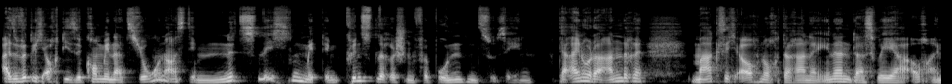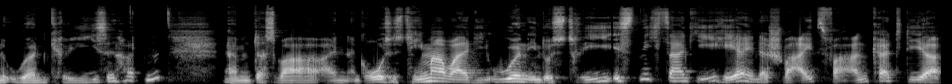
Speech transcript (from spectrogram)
Also wirklich auch diese Kombination aus dem Nützlichen mit dem Künstlerischen verbunden zu sehen. Der ein oder andere mag sich auch noch daran erinnern, dass wir ja auch eine Uhrenkrise hatten. Ähm, das war ein, ein, großes Thema, weil die Uhrenindustrie ist nicht seit jeher in der Schweiz verankert, die ja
